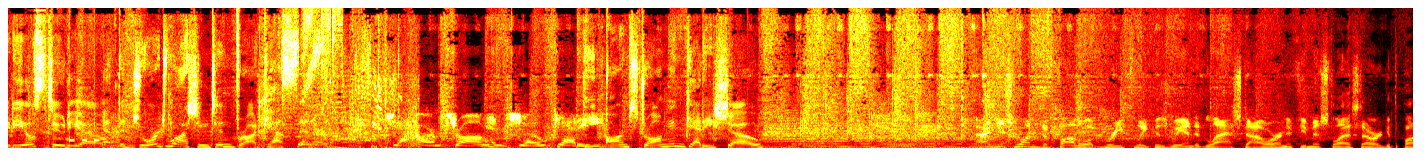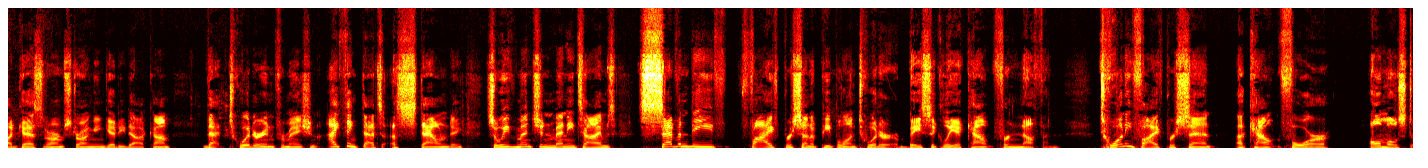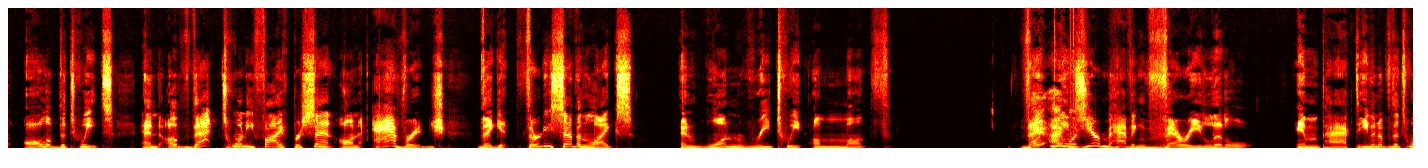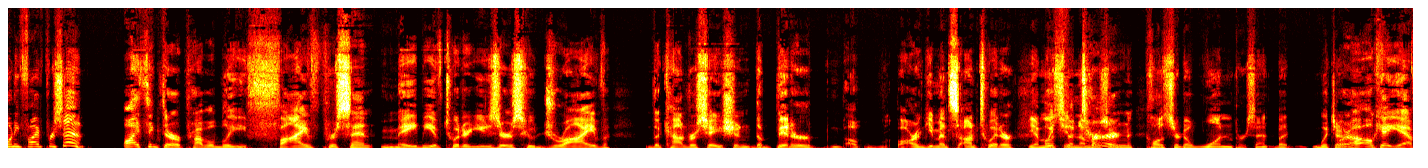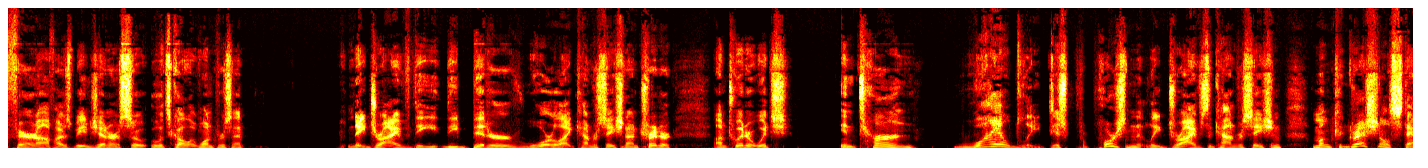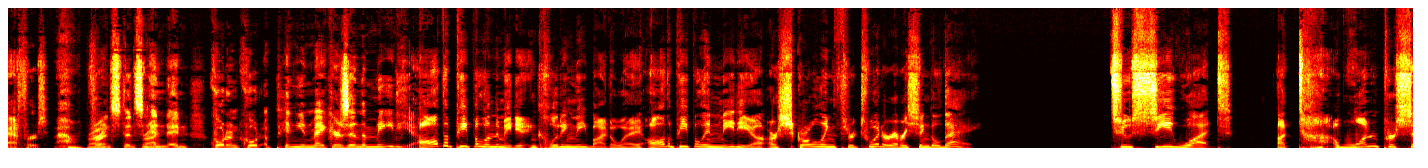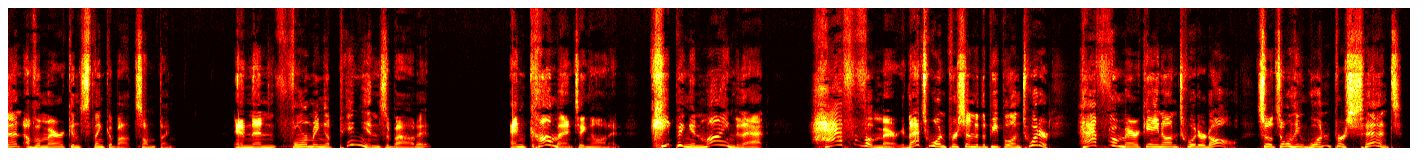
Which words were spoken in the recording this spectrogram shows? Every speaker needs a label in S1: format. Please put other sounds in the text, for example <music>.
S1: radio studio at the George Washington Broadcast Center.
S2: Jack Armstrong and Joe Getty.
S1: The Armstrong and Getty Show.
S3: I just wanted to follow up briefly because we ended last hour. And if you missed last hour, get the podcast at armstrongandgetty.com. That Twitter information, I think that's astounding. So we've mentioned many times 75% of people on Twitter basically account for nothing. 25% account for almost all of the tweets. And of that 25%, on average, they get 37 likes and one retweet a month. That
S4: I- I
S3: means
S4: would-
S3: you're having very little impact, even of the 25%.
S4: Well, I think there are probably 5% maybe of Twitter users who drive the conversation, the bitter uh, arguments on Twitter.
S3: Yeah, most
S4: which
S3: of
S4: in
S3: the numbers
S4: turn,
S3: are closer to 1%, but whichever.
S4: Well, okay, yeah, fair enough. I was being generous. So let's call it 1%. They drive the, the bitter warlike conversation on Twitter, on Twitter, which in turn wildly, disproportionately drives the conversation among congressional staffers, for
S3: Oh, right,
S4: instance,
S3: right.
S4: and, and quote unquote opinion makers in the media.
S3: all the people in the media, including me, by the way, all the people in media are scrolling through Twitter every single day to see what a one percent of Americans think about something, and then forming opinions about it and commenting on it. Keeping in mind that half of America, that's one percent of the people on Twitter. Half of America ain't on Twitter at all. So it's only one percent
